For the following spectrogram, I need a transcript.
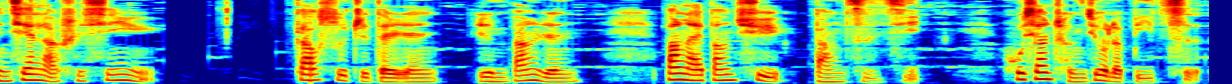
陈谦老师心语：高素质的人，人帮人，帮来帮去，帮自己，互相成就了彼此；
